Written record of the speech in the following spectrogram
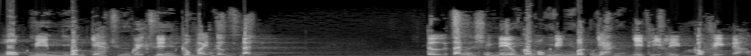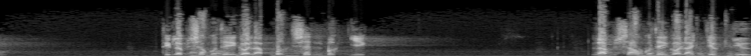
một niệm bất giác quyết định không phải tự tánh. Tự tánh nếu có một niệm bất giác vậy thì liền có phiền não. Thì làm sao có thể gọi là bất sanh bất diệt? Làm sao có thể gọi là chân như?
